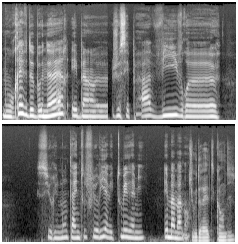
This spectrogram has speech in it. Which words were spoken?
Mon rêve de bonheur, eh ben, euh, je sais pas, vivre euh, sur une montagne toute fleurie avec tous mes amis et ma maman. Tu voudrais être Candy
